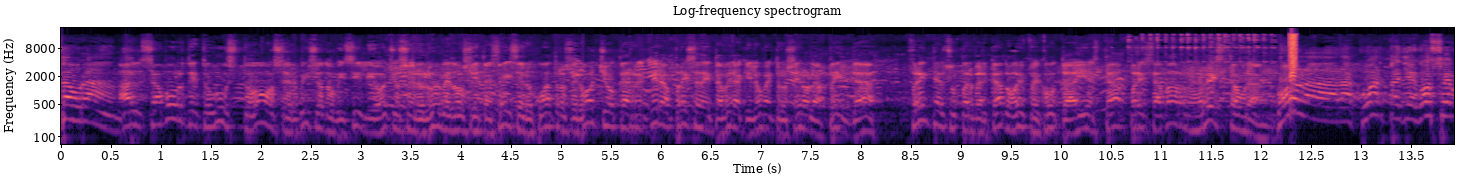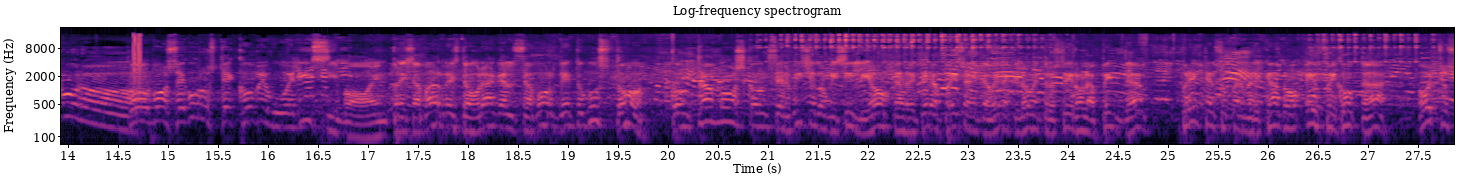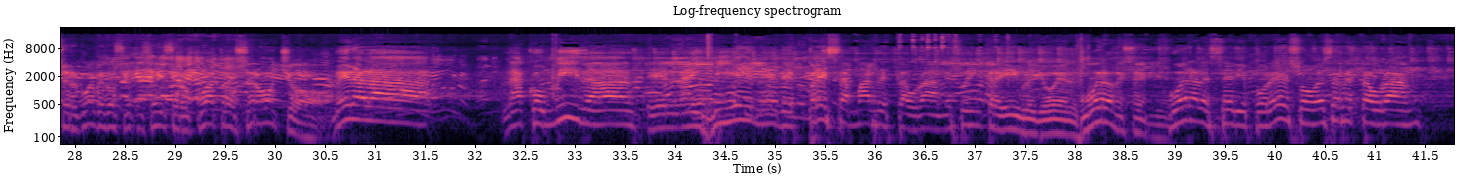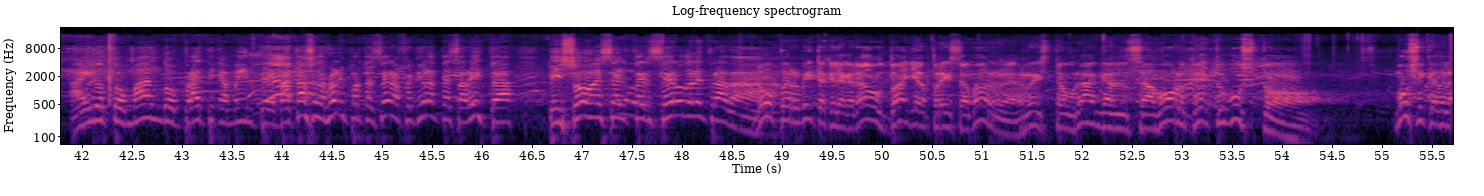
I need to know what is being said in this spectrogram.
Restaurant. Al sabor de tu gusto, servicio a domicilio 809-276-0408, carretera Presa de Tavera, kilómetro cero La Penda, frente al supermercado FJ, ahí está Presa Bar Restaurant. Hola, la cuarta llegó seguro. Como seguro usted come buenísimo, en Presa Bar Restaurant al sabor de tu gusto. Contamos con servicio a domicilio, carretera Presa de Tavera, kilómetro cero La Penda, frente al supermercado FJ, 809-276-0408. Mira la, la comida, eh, la higiene de Presa Mar Restaurant. Eso es increíble, Joel. Fuera de serie. Fuera de serie. Por eso ese restaurante ha ido tomando prácticamente batazo de Rolling por tercera, perdió la antesarista, pisó, es el tercero de la entrada. No permita que le hagan vaya a Presa Bar, restaurante al sabor de tu gusto. Música de la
